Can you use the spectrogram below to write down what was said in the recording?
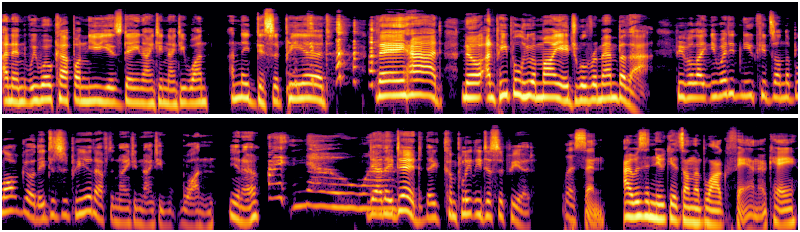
and then we woke up on New Year's Day 1991 and they disappeared. they had no, and people who are my age will remember that. People are like, where did New Kids on the Block go? They disappeared after 1991. You know? I know. Uh. Yeah, they did. They completely disappeared. Listen, I was a New Kids on the Block fan. Okay,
